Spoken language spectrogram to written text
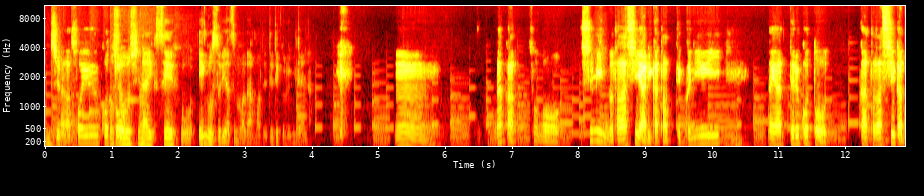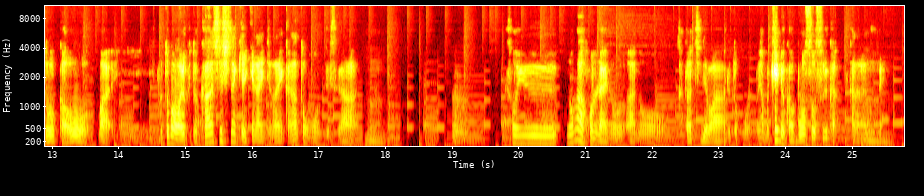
むしろそういうこ保と証しない政府を援護するやつまで出てくるみたいな。うん。なんかその市民の正しいあり方って国がやってることが正しいかどうかを、まあ、言葉悪くと監視しなきゃいけないんじゃないかなと思うんですが、うん。うん、そういうのが本来のあの形ではあると思う。やっぱ権力は暴走するから必ずね。あと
